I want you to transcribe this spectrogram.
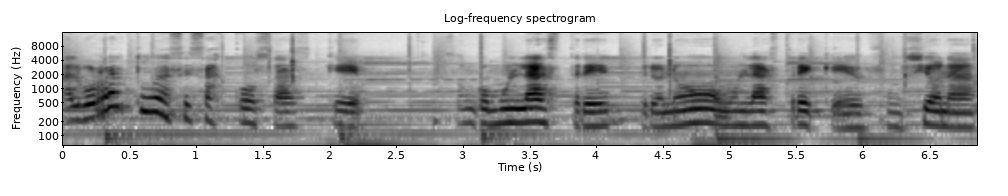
al borrar todas esas cosas que son como un lastre, pero no un lastre que funciona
